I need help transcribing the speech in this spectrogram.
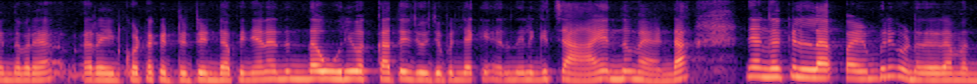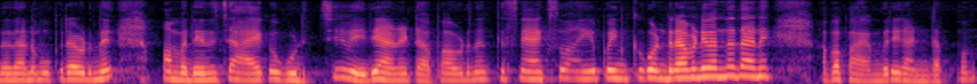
എന്താ പറയുക റെയിൻകോട്ടൊക്കെ ഇട്ടിട്ടുണ്ട്. അപ്പോൾ ഞാൻ അതെന്താ ഊരി വെക്കാത്ത ചോദിച്ചപ്പോൾ ഇല്ല കയറുന്നില്ലെങ്കിൽ ചായ ഒന്നും വേണ്ട. ഞങ്ങൾക്കുള്ള പഴംപൊരി കൊണ്ടുതരാൻ വന്നതാണ്. മൂപ്പര് അവിടുന്ന് മമ്മതേന്ന് ചായയൊക്കെ കുടിച്ച് വരികയാണ് കേട്ടോ. അപ്പോൾ അവിടുന്ന് സ്നാക്സ് വാങ്ങിയപ്പോൾ എനിക്ക് കൊണ്ടുവരാൻ വേണ്ടി വന്നതാണ്. അപ്പോൾ പഴംപൊരി കണ്ടപ്പം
